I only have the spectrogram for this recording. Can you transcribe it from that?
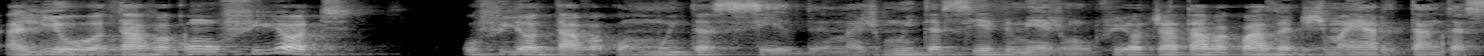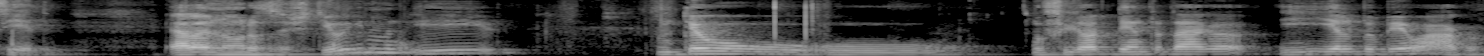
a leoa estava com o filhote. o filhote estava com muita sede, mas muita sede mesmo. O filhote já estava quase a desmaiar de tanta sede. Ela não resistiu e, e meteu o, o, o, filhote dentro da água e ele bebeu água.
